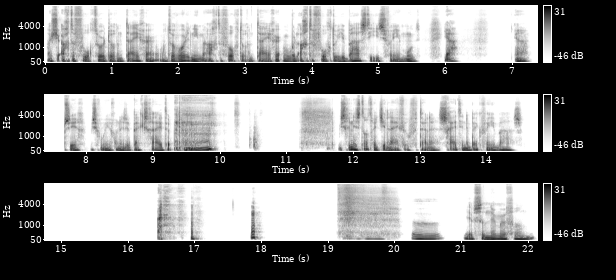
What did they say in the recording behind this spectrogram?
als je achtervolgd wordt door een tijger. Want we worden niet meer achtervolgd door een tijger. We worden achtervolgd door je baas die iets van je moet. Ja, ja, op zich. Misschien moet je gewoon in zijn bek schijten. Misschien is dat wat je lijf wil vertellen. Scheid in de bek van je baas. Je hebt zo'n nummer van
